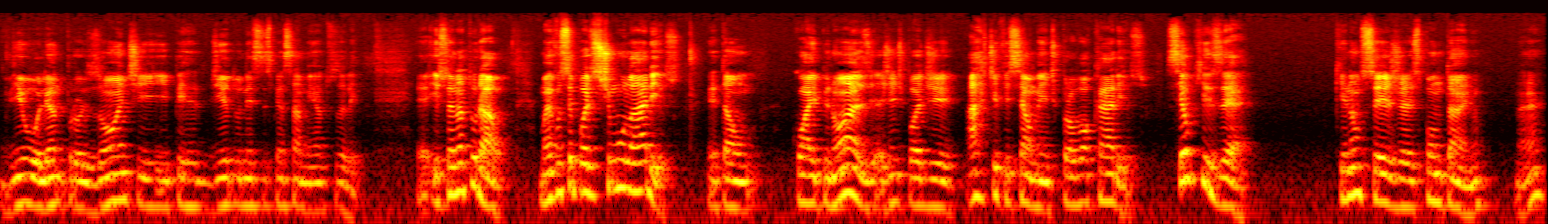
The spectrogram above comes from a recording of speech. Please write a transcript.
viu olhando para o horizonte e, perdido nesses pensamentos ali. É, isso é natural, mas você pode estimular isso. Então, com a hipnose, a gente pode artificialmente provocar isso. Se eu quiser que não seja espontâneo, né?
